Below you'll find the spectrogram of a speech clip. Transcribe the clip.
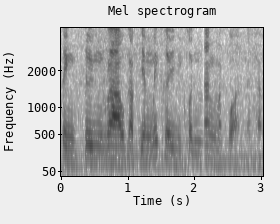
เต่งตึงราวกับยังไม่เคยมีคนนั่งมาก่อนนะครับ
